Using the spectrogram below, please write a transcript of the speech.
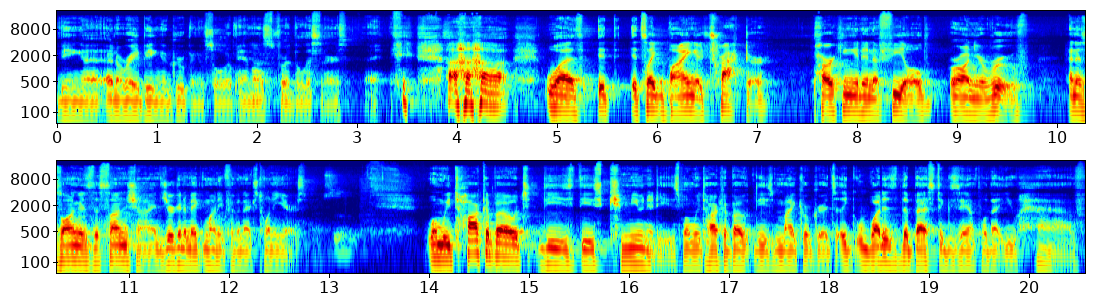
being a, an array being a grouping of solar panels for the listeners, uh, was it, it's like buying a tractor, parking it in a field or on your roof, and as long as the sun shines, you're going to make money for the next 20 years. Absolutely. When we talk about these, these communities, when we talk about these microgrids, like what is the best example that you have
